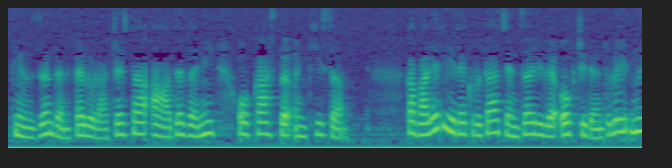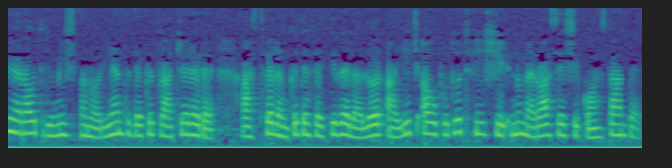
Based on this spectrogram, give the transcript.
tinzând în felul acesta a deveni o castă închisă. Cavalerii recrutați în țările Occidentului nu erau trimiși în Orient decât la cerere, astfel încât efectivele lor aici au putut fi și numeroase și constante.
